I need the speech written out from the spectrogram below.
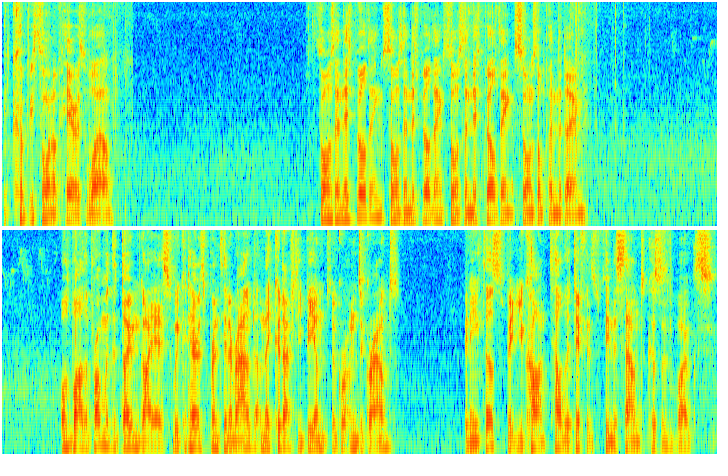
It could be someone up here as well. Someone's in this building, someone's in this building, someone's in this building, someone's up in the dome. Well, the problem with the dome guy is we could hear him sprinting around and they could actually be under underground beneath us, but you can't tell the difference between the sound because of the bugs.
